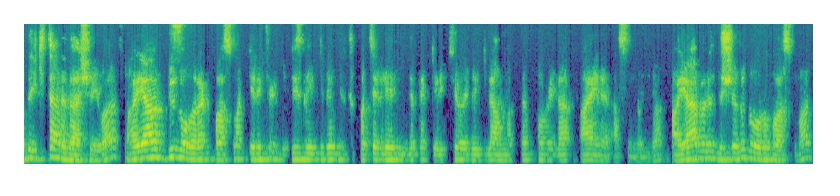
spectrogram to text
Burada iki tane daha şey var. Ayağı düz olarak basmak gerekiyor. Dizle ilgili yükü patelleye bindirmek gerekiyor ile ilgili anlattığım konuyla aynı aslında bu. Ayağı böyle dışarı doğru basmak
